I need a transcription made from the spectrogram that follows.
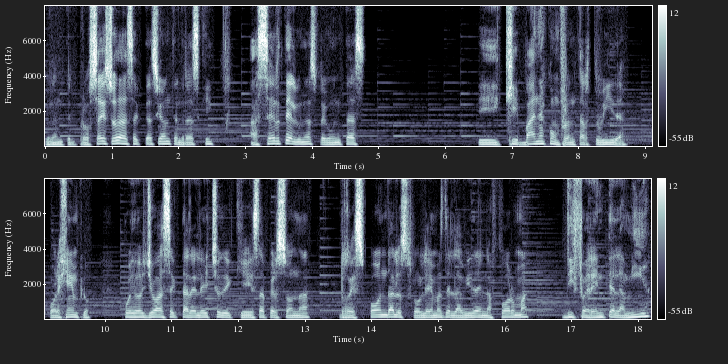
Durante el proceso de aceptación tendrás que hacerte algunas preguntas y que van a confrontar tu vida. Por ejemplo, ¿puedo yo aceptar el hecho de que esa persona responda a los problemas de la vida en la forma diferente a la mía?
